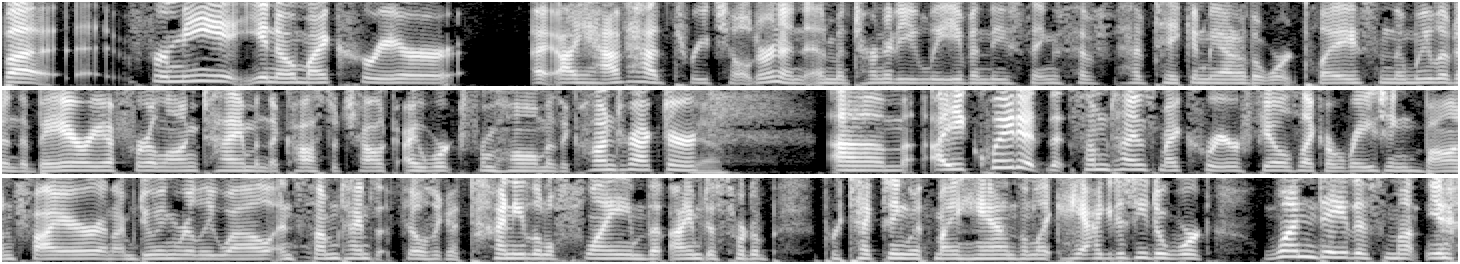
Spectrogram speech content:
but for me, you know, my career. I I have had three children, and, and maternity leave and these things have, have taken me out of the workplace. And then we lived in the Bay Area for a long time, and the cost of child. I worked from home as a contractor. Um, I equate it that sometimes my career feels like a raging bonfire and I'm doing really well, and sometimes it feels like a tiny little flame that I'm just sort of protecting with my hands. I'm like, hey, I just need to work one day this month, you know.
